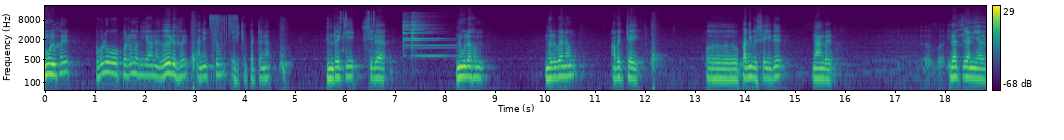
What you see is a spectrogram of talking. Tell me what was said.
நூல்கள் எவ்வளவோ பெறுமதியான ஏடுகள் அனைத்தும் எரிக்கப்பட்டன. இன்றைக்கு சில நூலகம் நிறுவனம் அவற்றை பதிவு செய்து நாங்கள் இலத்திரனியல்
